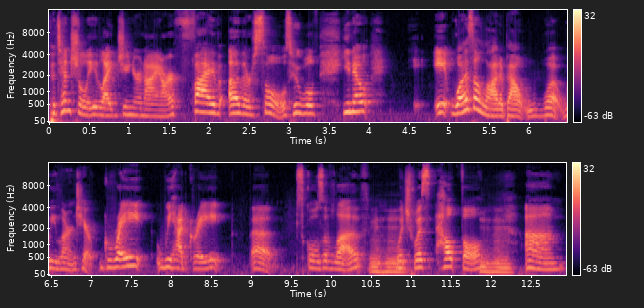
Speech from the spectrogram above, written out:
potentially, like Junior and I are, five other souls who will, you know, it was a lot about what we learned here. Great. We had great uh, schools of love, which was helpful. Um,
